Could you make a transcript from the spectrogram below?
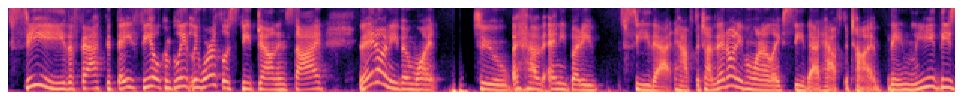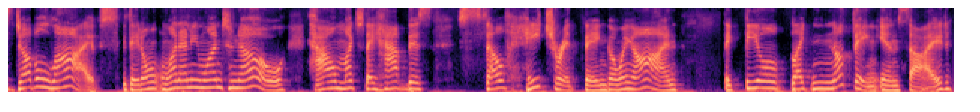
see the fact that they feel completely worthless deep down inside. They don't even want to have anybody see that half the time. They don't even want to like see that half the time. They lead these double lives. They don't want anyone to know how much they have this self hatred thing going on. They feel like nothing inside.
